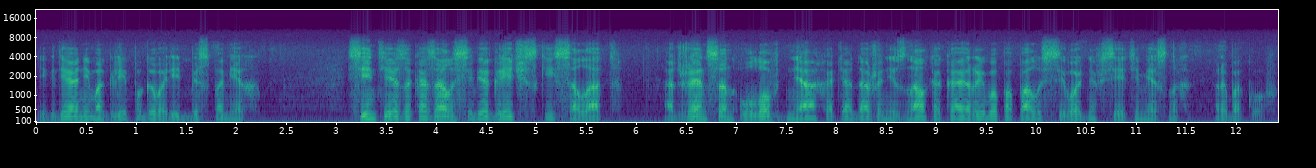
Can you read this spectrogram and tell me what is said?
и где они могли поговорить без помех. Синтия заказала себе греческий салат, а Дженсен — улов дня, хотя даже не знал, какая рыба попалась сегодня в сети местных рыбаков.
